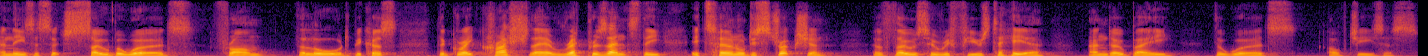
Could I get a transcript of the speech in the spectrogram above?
And these are such sober words from the Lord because the great crash there represents the eternal destruction of those who refuse to hear and obey the words of Jesus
